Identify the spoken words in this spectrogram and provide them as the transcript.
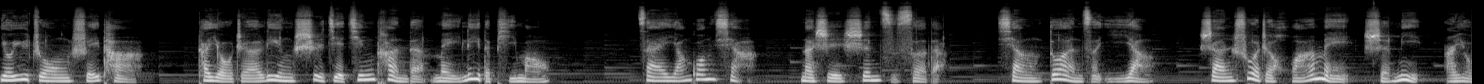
有一种水獭，它有着令世界惊叹的美丽的皮毛，在阳光下，那是深紫色的，像缎子一样，闪烁着华美、神秘而又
